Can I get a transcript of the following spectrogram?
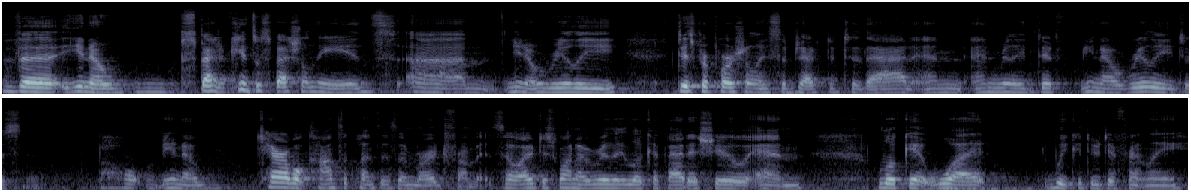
the, you know, spe- kids with special needs, um, you know, really disproportionately subjected to that and, and really, dif- you know, really just, you know, terrible consequences emerge from it. So I just want to really look at that issue and look at what we could do differently.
